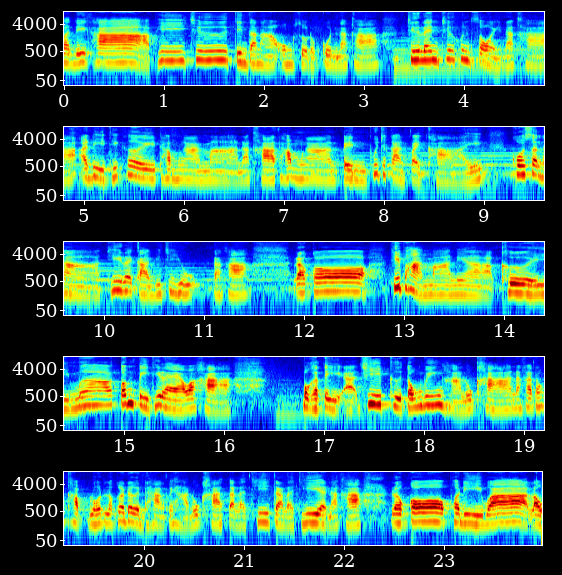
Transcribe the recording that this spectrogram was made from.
วัสดีค่ะ พี่ชื่อจินตนาองค์สุรกุลนะคะ ชื่อเล่นชื่อคุณสวยนะคะ อดีตที่เคยทำงานมานะคะทำงานเป็นผู้จัดการฝ่ายขาย โฆษณาที่รายการวิทยุนะคะ แล้วก็ที่ผ่านมาเนี่ยเคยเมื่อต้นปีที่แล้วอะค่ะ ปกติอาชีพคือต้องวิ่งหาลูกค้านะคะ ต้องขับรถแล้วก็เดินทางไปหาลูกค้าแต่ละที่แต่ละที่นะคะ แล้วก็พอดีว่าเรา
